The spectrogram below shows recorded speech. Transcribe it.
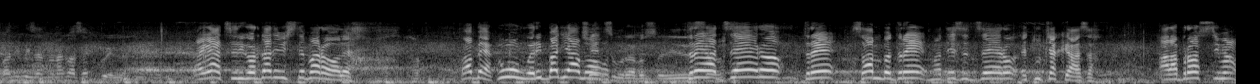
quando mi sento una cosa è quella. Ragazzi, ricordatevi queste parole. Vabbè, comunque ribadiamo Censura lo sto dicendo. 3 a 0, 3, Samp 3, Matese 0 e tutti a casa. Alla prossima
